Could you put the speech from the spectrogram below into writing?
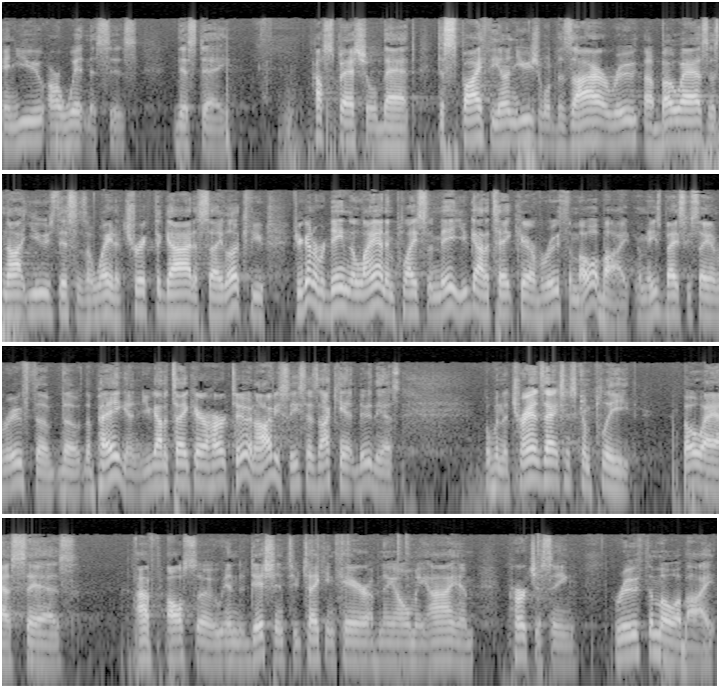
And you are witnesses this day. How special that despite the unusual desire, Ruth, uh, Boaz does not use this as a way to trick the guy to say, look, if, you, if you're going to redeem the land in place of me, you've got to take care of Ruth the Moabite. I mean, he's basically saying, Ruth the, the, the pagan, you've got to take care of her too. And obviously, he says, I can't do this. But when the transaction is complete, Boaz says, I've also, in addition to taking care of Naomi, I am purchasing Ruth the Moabite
